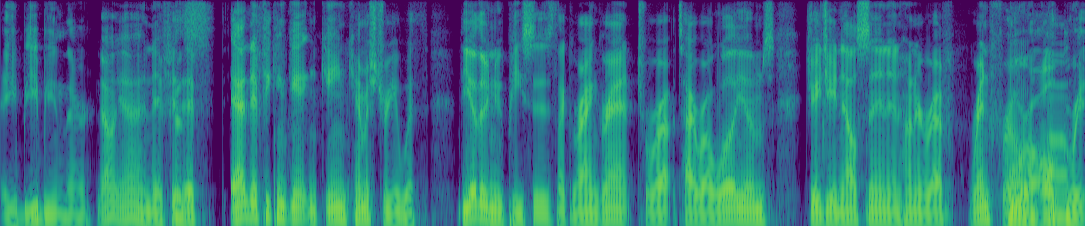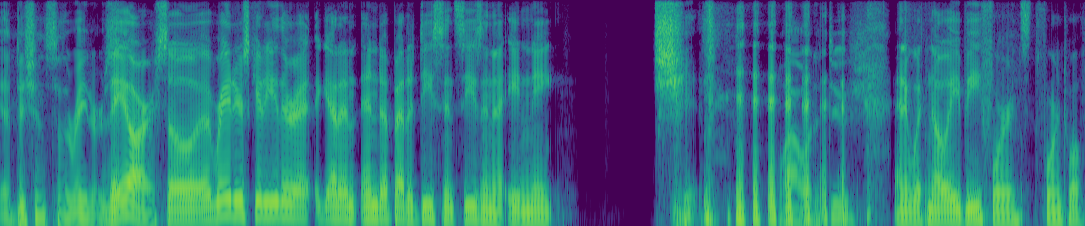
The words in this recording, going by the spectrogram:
AB being there. No, yeah, and if if and if he can gain gain chemistry with the other new pieces like Ryan Grant, Tyra- Tyrell Williams, J.J. Nelson, and Hunter Ref- Renfro, who are all um, great additions to the Raiders. They are. So uh, Raiders could either uh, get an, end up at a decent season at eight and eight. Shit. wow, what a douche. and with no AB, four and four and twelve.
